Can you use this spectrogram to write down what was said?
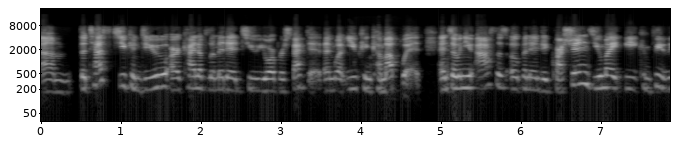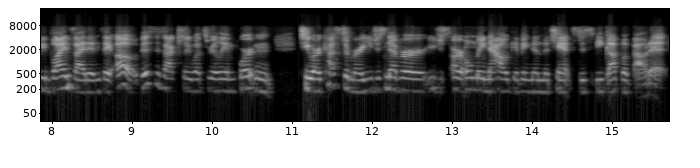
um, the tests you can do are kind of limited to your perspective and what you can come up with. And so when you ask those open-ended questions, you might be completely blindsided and say, "Oh, this is actually what's really important to our customer." You just never, you just are only now giving them the chance to speak up about it.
